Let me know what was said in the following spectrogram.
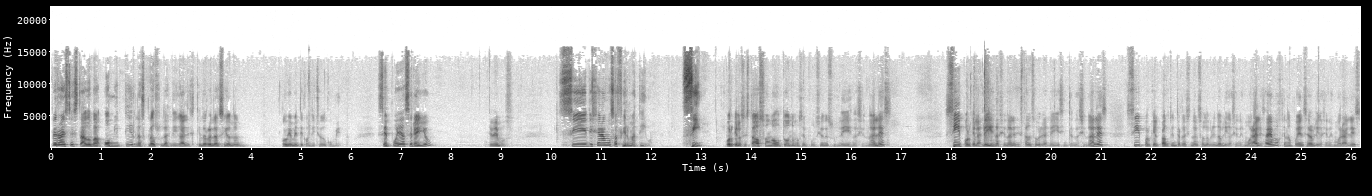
Pero este Estado va a omitir las cláusulas legales que lo relacionan, obviamente, con dicho documento. ¿Se puede hacer ello? Tenemos, si dijéramos afirmativo, sí, porque los estados son autónomos en función de sus leyes nacionales, sí, porque las leyes nacionales están sobre las leyes internacionales, Sí, porque el pacto internacional solo brinda obligaciones morales. Sabemos que no pueden ser obligaciones morales,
